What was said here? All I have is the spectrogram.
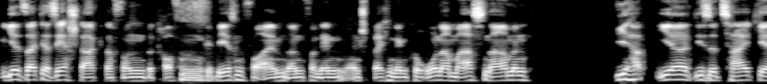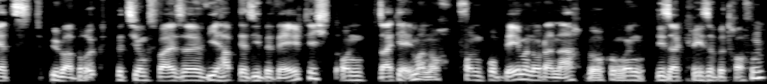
Ihr seid ja sehr stark davon betroffen gewesen, vor allem dann von den entsprechenden Corona-Maßnahmen. Wie habt ihr diese Zeit jetzt überbrückt, beziehungsweise wie habt ihr sie bewältigt und seid ihr immer noch von Problemen oder Nachwirkungen dieser Krise betroffen?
